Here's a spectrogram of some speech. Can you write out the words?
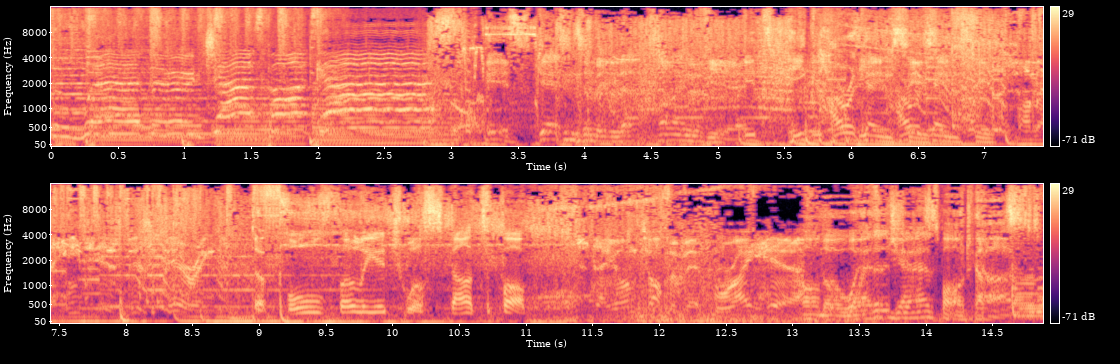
The Weather Jazz Podcast. It's getting to be that time of year. It's peak hurricane season. Summer heat is disappearing. The fall foliage will start to pop Stay on top of it right here. on the Weather Jazz Podcast.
